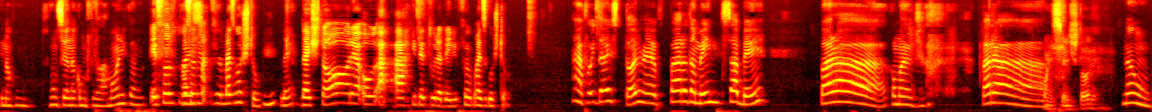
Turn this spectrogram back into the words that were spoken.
que não fun- funciona como filarmônica. né? esse foi o que você Mas- mais, você mais gostou, Uhum. né? Da história ou a, a arquitetura dele foi o que mais gostou? Ah, foi da história, né? Para também saber, para... como eu digo? Para... Conhecer a história. Não...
